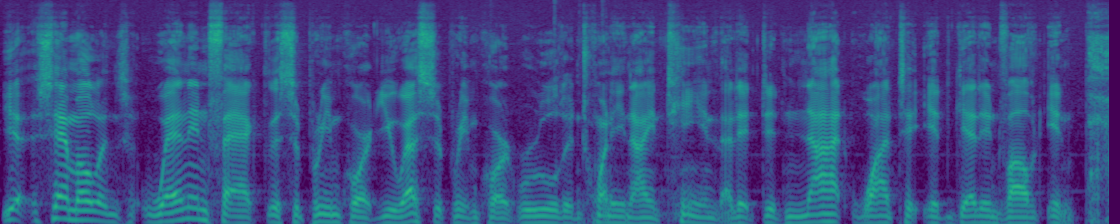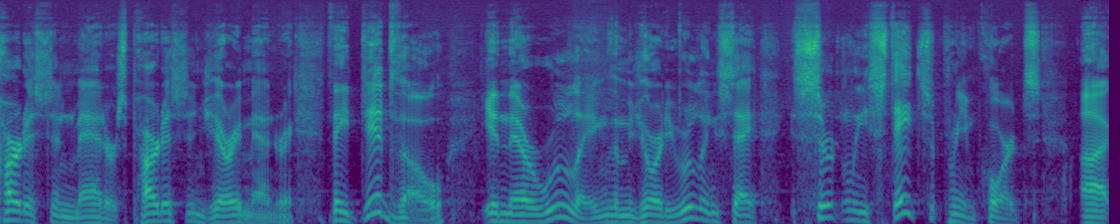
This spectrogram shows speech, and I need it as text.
Yeah, Sam Olens, when in fact the Supreme Court, U.S. Supreme Court, ruled in 2019 that it did not want to it get involved in partisan matters, partisan gerrymandering, they did, though, in their ruling, the majority ruling, say certainly state Supreme Courts uh,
